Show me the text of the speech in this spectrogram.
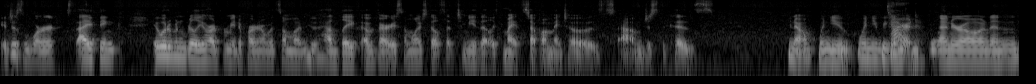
it just works. I think it would have been really hard for me to partner with someone who had like a very similar skill set to me that like might step on my toes um, just because you know when you when you begin on your own and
